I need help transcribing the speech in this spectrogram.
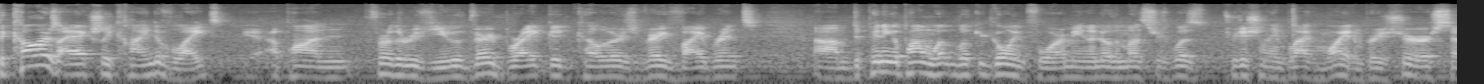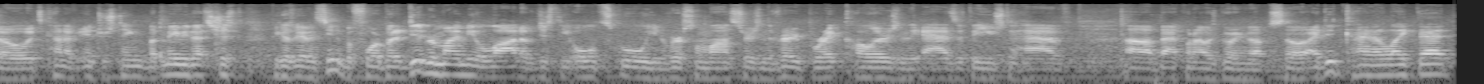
The colors I actually kind of liked upon further review. Very bright, good colors, very vibrant. Um, depending upon what look you're going for. I mean, I know the Munsters was traditionally in black and white, I'm pretty sure, so it's kind of interesting, but maybe that's just because we haven't seen it before, but it did remind me a lot of just the old school Universal Monsters and the very bright colors and the ads that they used to have uh, back when I was growing up. So I did kind of like that,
